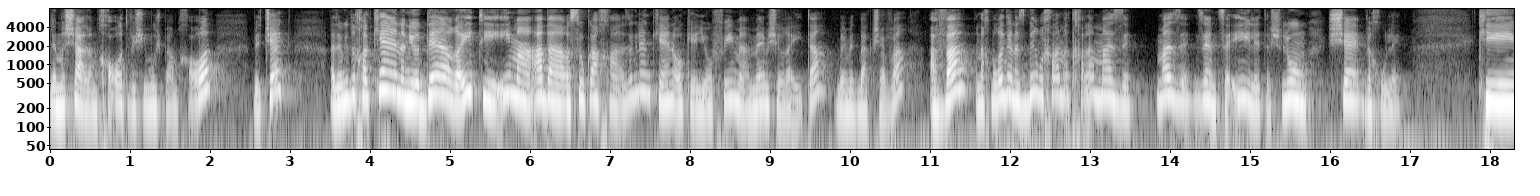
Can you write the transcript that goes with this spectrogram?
למשל, המחאות ושימוש בהמחאות, בצ'ק, אז הם יגידו לך, כן, אני יודע, ראיתי, אמא, אבא עשו ככה. אז יגידו להם, כן, אוקיי, יופי, מהמם שראית, באמת בהקשבה, אבל אנחנו רגע נסביר בכלל מההתחלה מה זה. מה זה? זה אמצעי לתשלום, ש וכולי. כי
